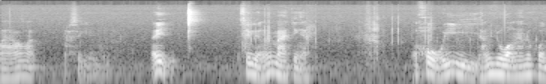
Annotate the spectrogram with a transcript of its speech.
มาว่าสีเอ้ย สีเหลืองไม่มาจริงอะ โอ้โหทั้งยวงนะทุกคน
